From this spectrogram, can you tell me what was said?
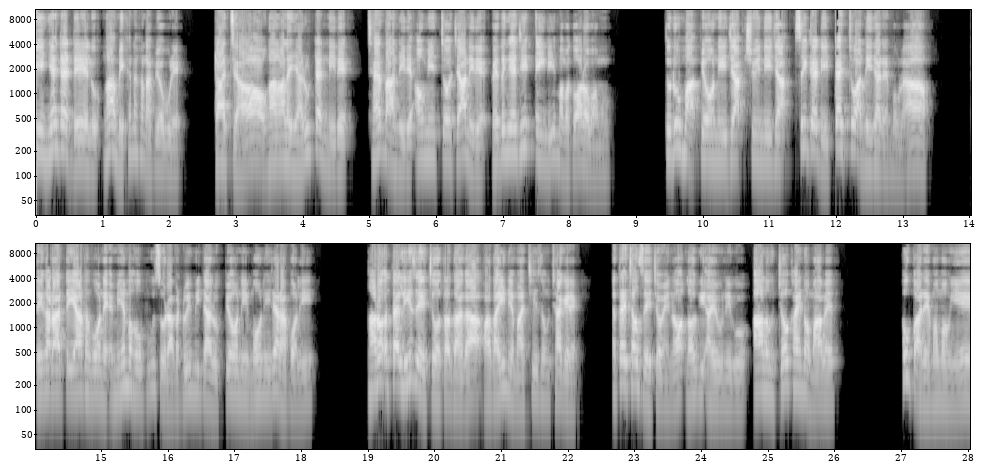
ရင်ညံ့တတ်တယ်လို့ငါအမေခဏခဏပြောဘူးတယ်ဒါကြောင့်ငါကလည်းယာရုတက်နေတဲ့ချမ်းသာနေတဲ့အောင်မြင်ကြော်ကြားနေတဲ့ဘယ်တငယ်ချင်းအိမ်လေးမှမသွားတော့ပါဘူးသူတို့မှပျော်နေကြရွှင်နေကြစိတ်တက်တွေတက်ကြွနေကြတယ်မဟုတ်လား သင်္ခါရတရားသဘောနဲ့အမြဲမဟုတ်ဘူးဆိုတာမတွေးမိကြလို့ပျော်နေမော်နေကြတာပေါ့လေငါတော့အသက်40ကျော်သားသားကဘာသာရေးနယ်မှာခြေစုံချခဲ့တယ်အသက်60ကျော်ရင်တော့လော်ဂီအာယုန်တွေကိုအားလုံးကြောခိုင်းတော့မှာပဲဟုတ်ပါတယ်မောင်မောင်ရဲ့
